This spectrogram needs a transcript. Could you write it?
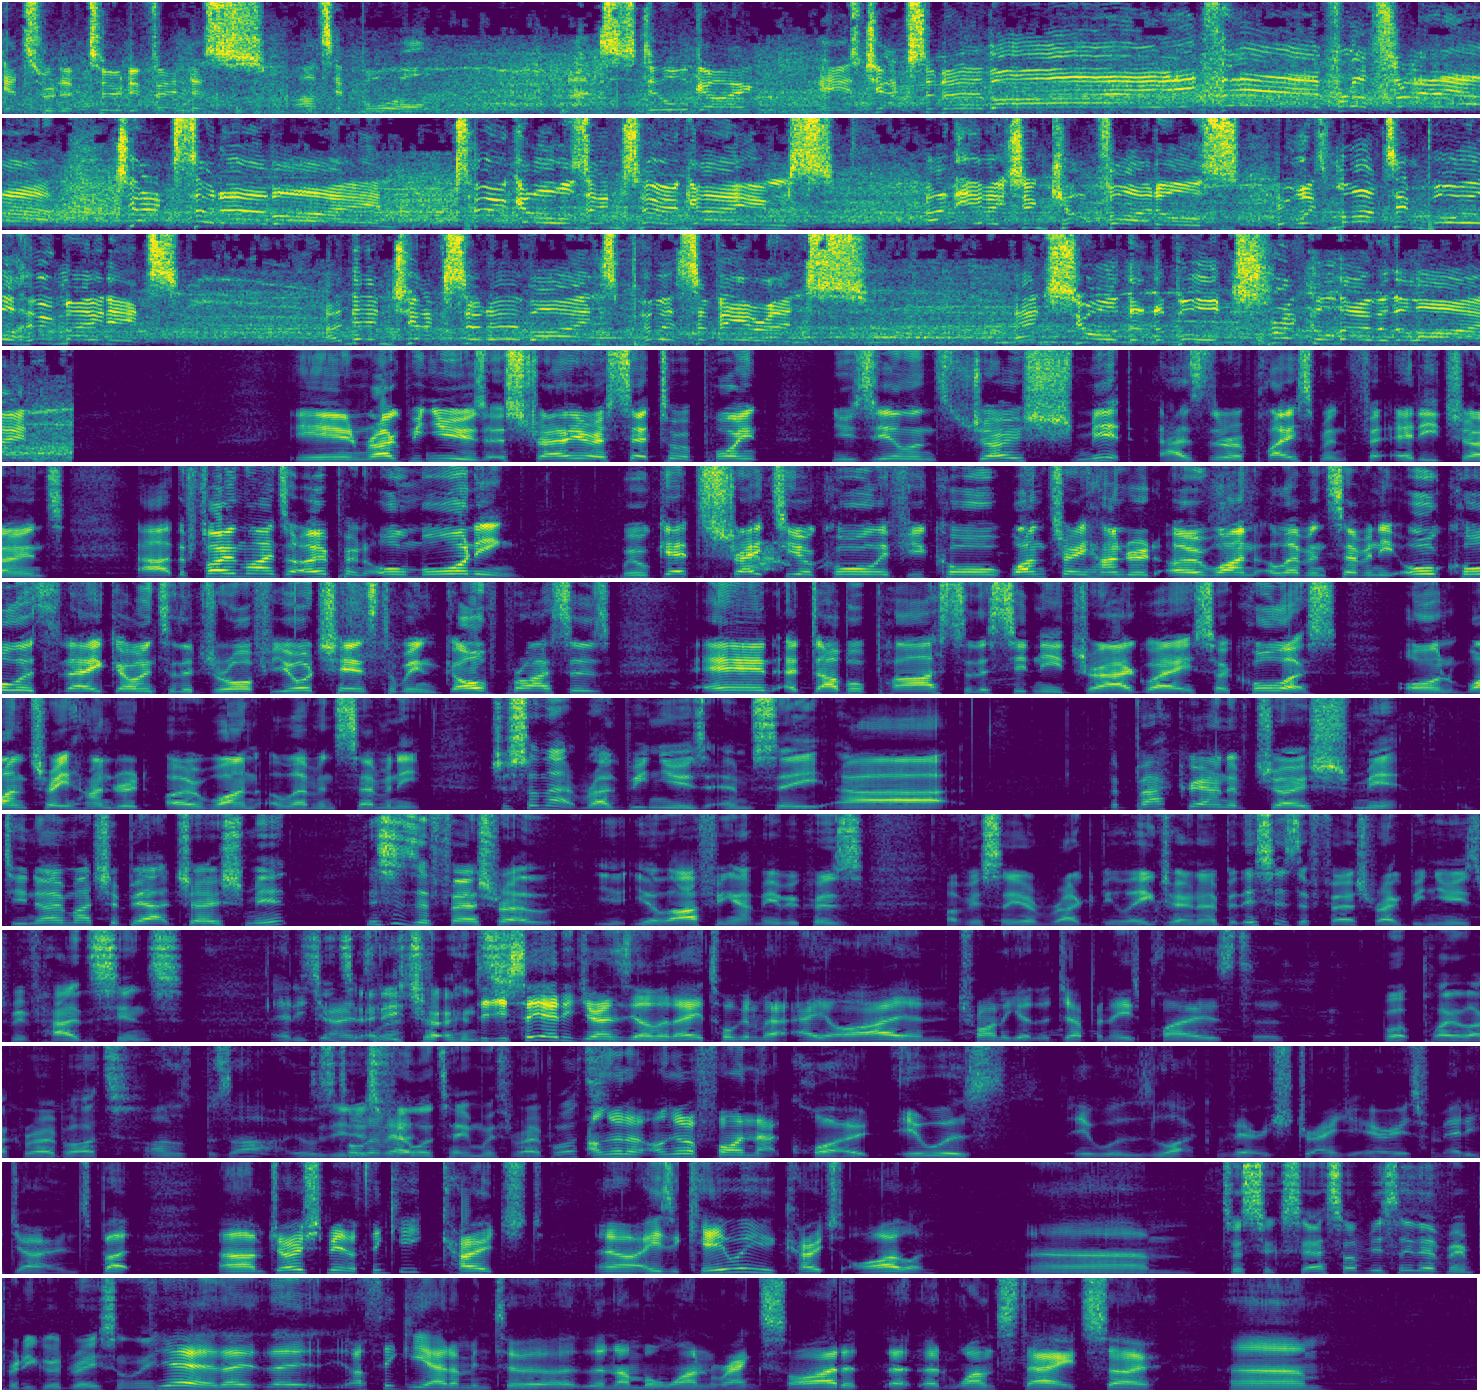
Gets rid of two defenders. Martin Boyle. And still going. Here's Jackson Irvine. It's there for Australia. Jackson Irvine. Two goals in two games at the Asian Cup finals. It was Martin Boyle who And then Jackson Irvine's perseverance ensured that the ball trickled over the line. In rugby news, Australia are set to appoint New Zealand's Joe Schmidt as the replacement for Eddie Jones. Uh, the phone lines are open all morning. We'll get straight to your call if you call 1300 01 1170. All callers today go into the draw for your chance to win golf prices and a double pass to the Sydney Dragway. So call us on 1300 01 1170. Just on that rugby news, MC, uh, the background of Joe Schmidt. Do you know much about Joe Schmidt? This is the first. Ru- you're laughing at me because obviously a rugby league journo, but this is the first rugby news we've had since Eddie Jones. Eddie. Jones. Did you see Eddie Jones the other day talking about AI and trying to get the Japanese players to? what play like robots? Oh, it was bizarre. It was Does he just about. fill a team with robots? I'm gonna I'm gonna find that quote. It was it was like very strange areas from Eddie Jones, but um, Joe Schmidt. I think he coached. Uh, he's a Kiwi who coached Ireland. Um, to success, obviously they've been pretty good recently. yeah, they, they, I think he had them into uh, the number one ranked side at, at, at one stage. So, um,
